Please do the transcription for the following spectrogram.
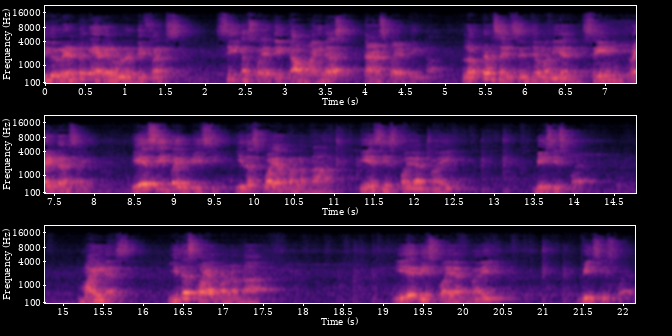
இது ரெண்டுக்கும் இடையில உள்ள difference secant square theta minus tan square theta. left hand side செஞ்ச மாதிரியே same right hand side AC by BC இதை ஸ்கொயர் பண்ணோம்னா AC square by BC square minus இதை ஸ்கொயர் பண்ணோம்னா AB square by BC square.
